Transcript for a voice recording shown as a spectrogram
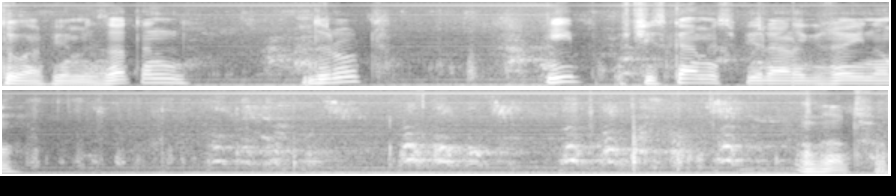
Tu łapiemy za ten drut i wciskamy spiralę grzejną w otwór.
